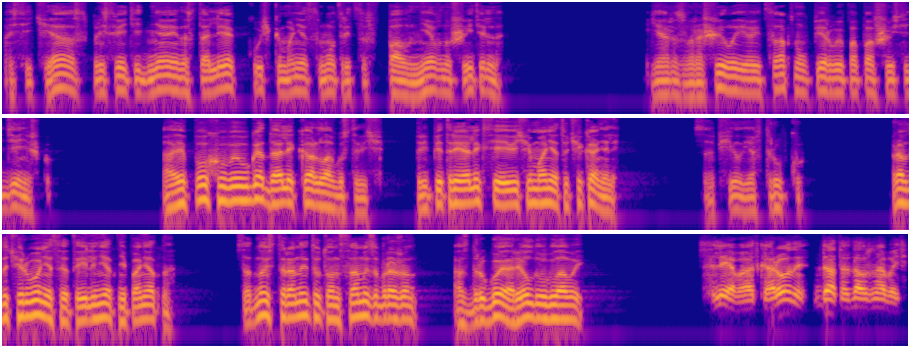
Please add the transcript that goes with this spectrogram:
А сейчас, при свете дня и на столе, кучка монет смотрится вполне внушительно. Я разворошил ее и цапнул первую попавшуюся денежку. «А эпоху вы угадали, Карл Августович. При Петре Алексеевиче монету чеканили», — сообщил я в трубку. «Правда, червонец это или нет, непонятно. С одной стороны тут он сам изображен, а с другой — орел двуглавый». «Слева от короны дата должна быть»,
